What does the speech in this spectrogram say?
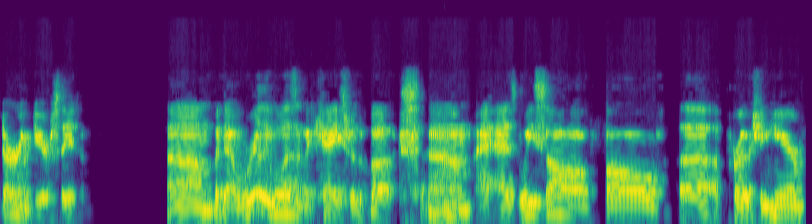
during deer season. Um, but that really wasn't the case for the bucks. Um, as we saw fall uh, approaching here,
